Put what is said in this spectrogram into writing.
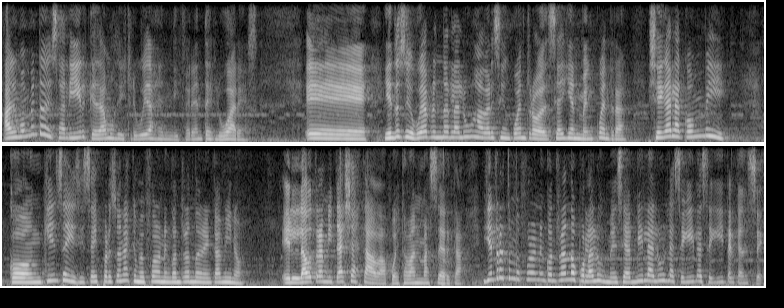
Al momento de salir quedamos distribuidas en diferentes lugares. Eh, y entonces voy a prender la luz a ver si encuentro, si alguien me encuentra. Llegué a la combi con 15, 16 personas que me fueron encontrando en el camino. En la otra mitad ya estaba, pues estaban más cerca. Y el resto me fueron encontrando por la luz. Me decían, vi la luz, la seguí, la seguí, te alcancé.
